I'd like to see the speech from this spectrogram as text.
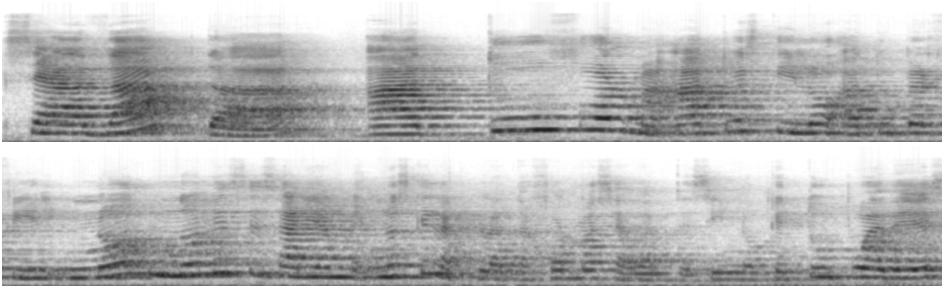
se adapta a tu forma, a tu estilo, a tu perfil. No, no necesariamente, no es que la plataforma se adapte, sino que tú puedes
